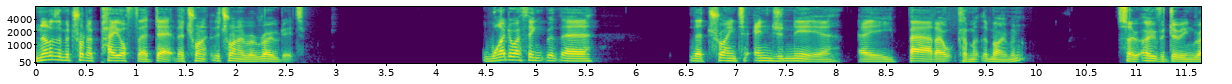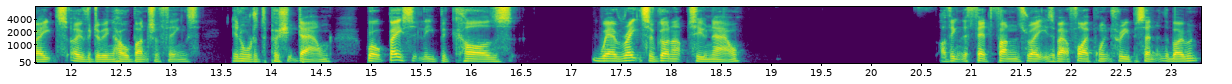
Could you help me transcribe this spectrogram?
None of them are trying to pay off their debt. They're trying, they're trying to erode it. Why do I think that they're, they're trying to engineer a bad outcome at the moment? So overdoing rates, overdoing a whole bunch of things in order to push it down. Well, basically because where rates have gone up to now, I think the Fed funds rate is about 5.3% at the moment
